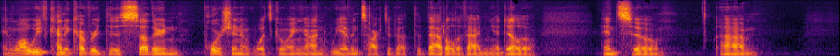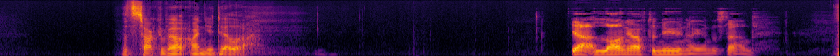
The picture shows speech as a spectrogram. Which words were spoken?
And while we've kind of covered the southern portion of what's going on, we haven't talked about the Battle of Agnadello. And so um, let's talk about Agnadello. Yeah, long afternoon, I understand.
